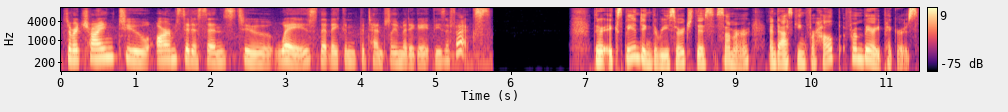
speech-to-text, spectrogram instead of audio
So we're trying to arm citizens to ways that they can potentially mitigate these effects. They're expanding the research this summer and asking for help from berry pickers.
